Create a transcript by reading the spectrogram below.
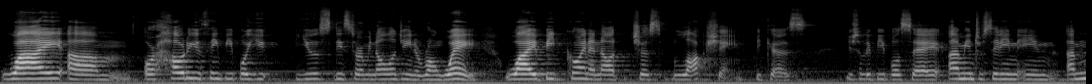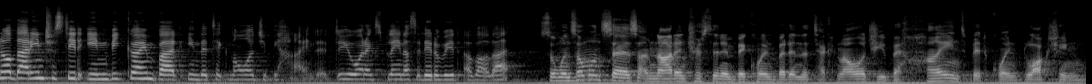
why um, or how do you think people use this terminology in a wrong way? Why Bitcoin and not just blockchain? Because usually people say, I'm interested in, in I'm not that interested in Bitcoin, but in the technology behind it. Do you want to explain us a little bit about that? So when someone says I'm not interested in Bitcoin but in the technology behind Bitcoin blockchain,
